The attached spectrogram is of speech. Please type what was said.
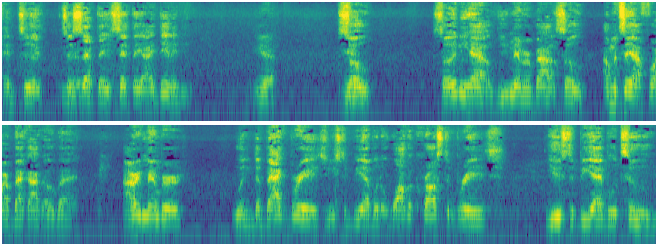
and to to Yeah. set they set their identity. Yeah. So, so anyhow, you remember about? So I'm gonna tell you how far back I go back. I remember when the back bridge you used to be able to walk across the bridge. You used to be able to, you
